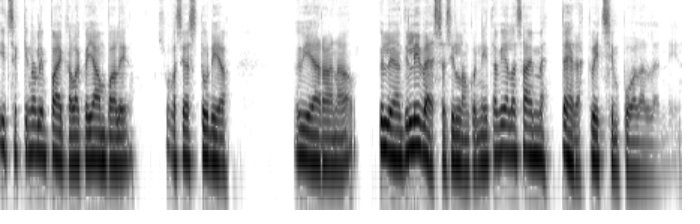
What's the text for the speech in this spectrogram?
itsekin olin paikalla, kun Jamba oli sulla siellä studio vieraana ylilönti livessä silloin, kun niitä vielä saimme tehdä Twitchin puolelle, niin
